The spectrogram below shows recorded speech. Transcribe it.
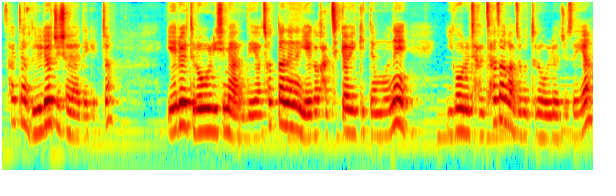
살짝 늘려주셔야 되겠죠? 얘를 들어 올리시면 안 돼요. 첫 단에는 얘가 같이 껴있기 때문에 이거를 잘 찾아가지고 들어 올려주세요.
